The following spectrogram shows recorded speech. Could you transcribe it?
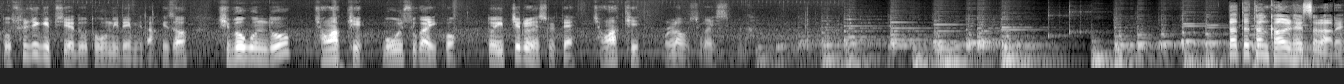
또 수직 입시에도 도움이 됩니다. 그래서 집어군도 정확히 모을 수가 있고 또 입질을 했을 때 정확히 올라올 수가 있습니다. 따뜻한 가을 햇살 아래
